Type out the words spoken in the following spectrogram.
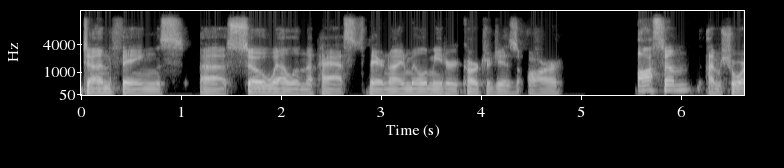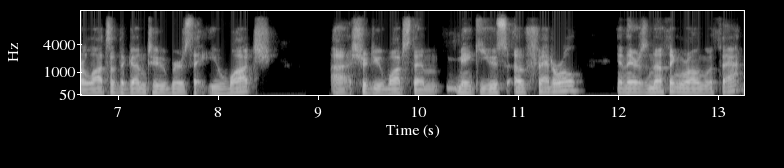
done things uh, so well in the past. Their nine millimeter cartridges are awesome. I'm sure lots of the gun tubers that you watch, uh, should you watch them, make use of federal, and there's nothing wrong with that.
